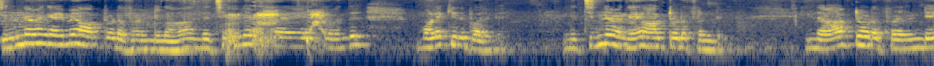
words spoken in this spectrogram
சின்ன வெங்காயமே ஹார்ட்டோட ஃப்ரெண்டு தான். அந்த சின்ன வெங்காயத்தை வந்து முளைக்குது பாருங்க. இந்த சின்ன வெங்காயம் ஹார்ட்டோட ஃப்ரெண்டு இந்த ஆப்டோட ஃப்ரெண்டே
